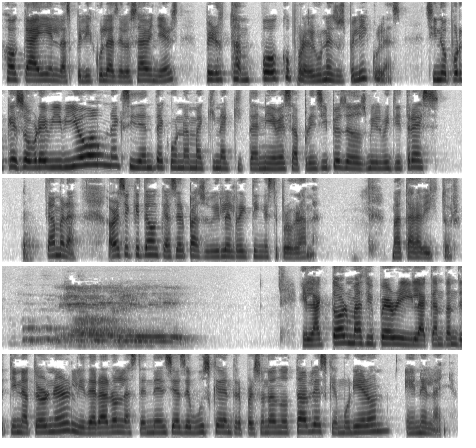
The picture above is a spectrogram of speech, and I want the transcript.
Hawkeye en las películas de los Avengers, pero tampoco por alguna de sus películas, sino porque sobrevivió a un accidente con una máquina quitanieves a principios de 2023. Cámara, ahora sé qué tengo que hacer para subirle el rating a este programa. Matar a Víctor. El actor Matthew Perry y la cantante Tina Turner lideraron las tendencias de búsqueda entre personas notables que murieron en el año.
